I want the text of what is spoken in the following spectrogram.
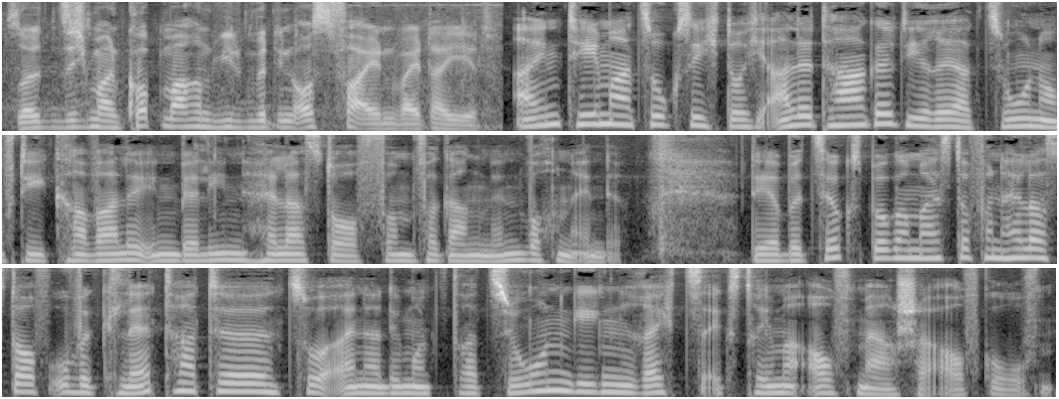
sollten sich mal einen Kopf machen, wie es mit den Ostvereinen weitergeht. Ein Thema zog sich durch alle Tage, die Reaktion auf die Krawalle in Berlin-Hellersdorf vom vergangenen Wochenende. Der Bezirksbürgermeister von Hellersdorf, Uwe Klett, hatte zu einer Demonstration gegen rechtsextreme Aufmärsche aufgerufen.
